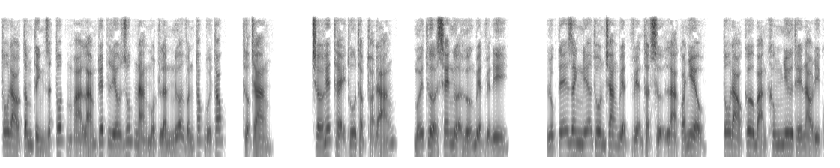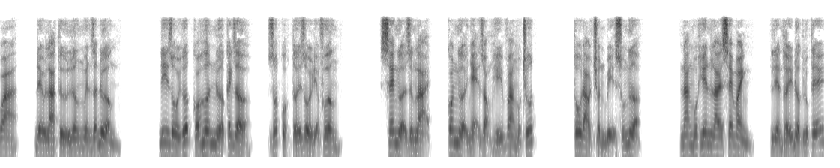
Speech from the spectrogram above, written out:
tô đào tâm tình rất tốt mà làm tuyết liêu giúp nàng một lần nữa vấn tóc búi tóc, thượng trang. Chờ hết thể thu thập thỏa đáng, mới thừa xe ngựa hướng biệt viện đi. Lục tế danh nghĩa thôn trang biệt viện thật sự là quá nhiều, tô đào cơ bản không như thế nào đi qua, đều là từ lương nguyên dẫn đường. Đi rồi ước có hơn nửa canh giờ, rốt cuộc tới rồi địa phương. Xe ngựa dừng lại, con ngựa nhẹ giọng hí vang một chút. Tô đào chuẩn bị xuống ngựa. Nàng một hiên lái xe mảnh, liền thấy được lục tễ.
